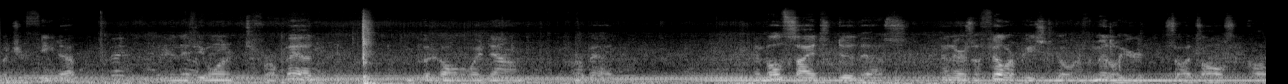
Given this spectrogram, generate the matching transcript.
Put your feet up. And if you want it for a bed, you put it all the way down for a bed. And both sides do this. And there's a filler piece to go in the middle here, so it's all, all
